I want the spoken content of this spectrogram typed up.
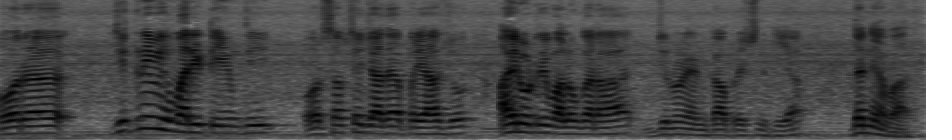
और जितनी भी हमारी टीम थी और सबसे ज़्यादा प्रयास जो आई रोटरी वालों का रहा, जिन्होंने इनका ऑपरेशन किया। धन्यवाद।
